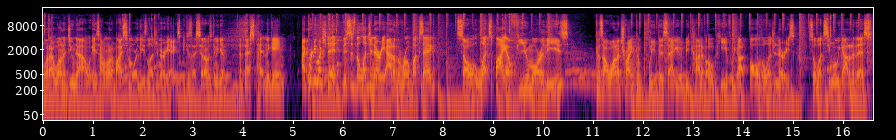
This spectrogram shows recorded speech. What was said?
what I want to do now is I want to buy some more of these legendary eggs because I said I was to get the best pet in the game. I pretty much did. This is the legendary out of the Robux egg. So let's buy a few more of these because I want to try and complete this egg. It would be kind of OP if we got all the legendaries. So let's see what we got out of this.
